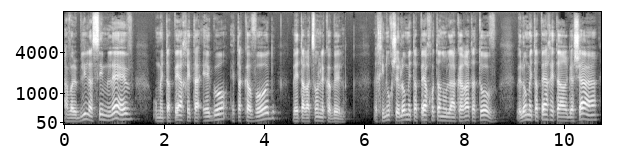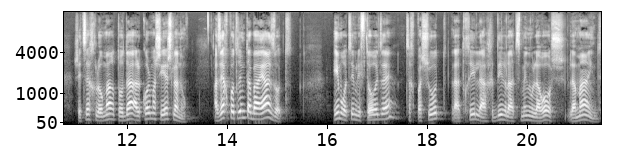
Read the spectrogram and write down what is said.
אבל בלי לשים לב, הוא מטפח את האגו, את הכבוד ואת הרצון לקבל. זה חינוך שלא מטפח אותנו להכרת הטוב, ולא מטפח את ההרגשה שצריך לומר תודה על כל מה שיש לנו. אז איך פותרים את הבעיה הזאת? אם רוצים לפתור את זה, צריך פשוט להתחיל להחדיר לעצמנו לראש, ל mind,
